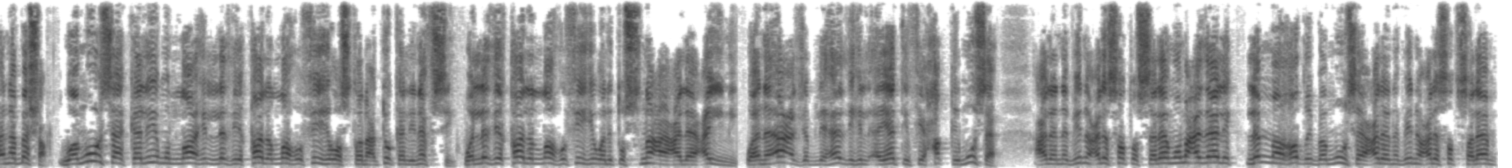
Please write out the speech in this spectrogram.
أنا بشر. وموسى كليم الله الذي قال الله فيه واصطنعتك لنفسي والذي قال الله فيه ولتصنع على عيني. وأنا أعجب لهذه الآيات في حق موسى على نبينا عليه الصلاة والسلام. ومع ذلك لما غضب موسى على نبينا عليه الصلاة والسلام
